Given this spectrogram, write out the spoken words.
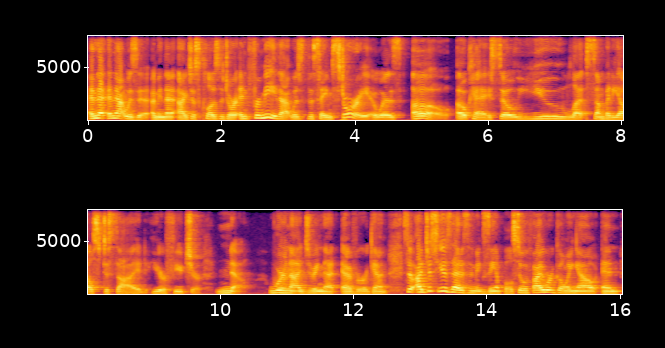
And that, and that was it. I mean, that I just closed the door. And for me, that was the same story. It was, oh, okay. So you let somebody else decide your future. No. We're right. not doing that ever again. So I just use that as an example. So if I were going out and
